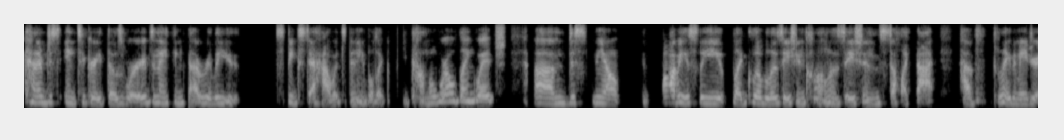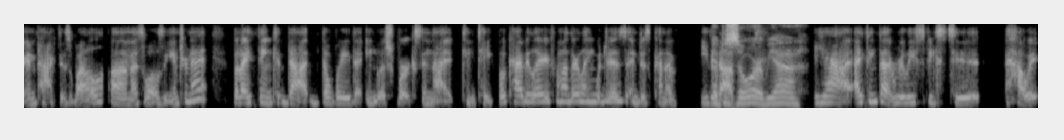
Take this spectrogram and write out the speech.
kind of just integrate those words and I think that really speaks to how it's been able to become a world language. Um just you know obviously like globalization colonization stuff like that have played a major impact as well um, as well as the internet but i think that the way that english works in that it can take vocabulary from other languages and just kind of eat it up Absorb. Yeah. yeah i think that really speaks to how it,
